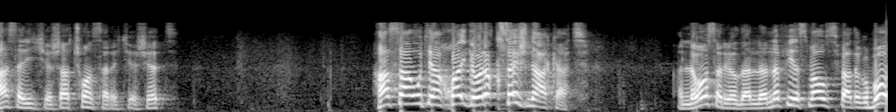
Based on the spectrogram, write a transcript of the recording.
هاسەری کێشا چۆن سەرە کێشێت هاسان وتیان خی گەورە قسەش ناکات لەوە سەرێڵدا لە نەفی ئەسما و سفاتەکە بۆ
